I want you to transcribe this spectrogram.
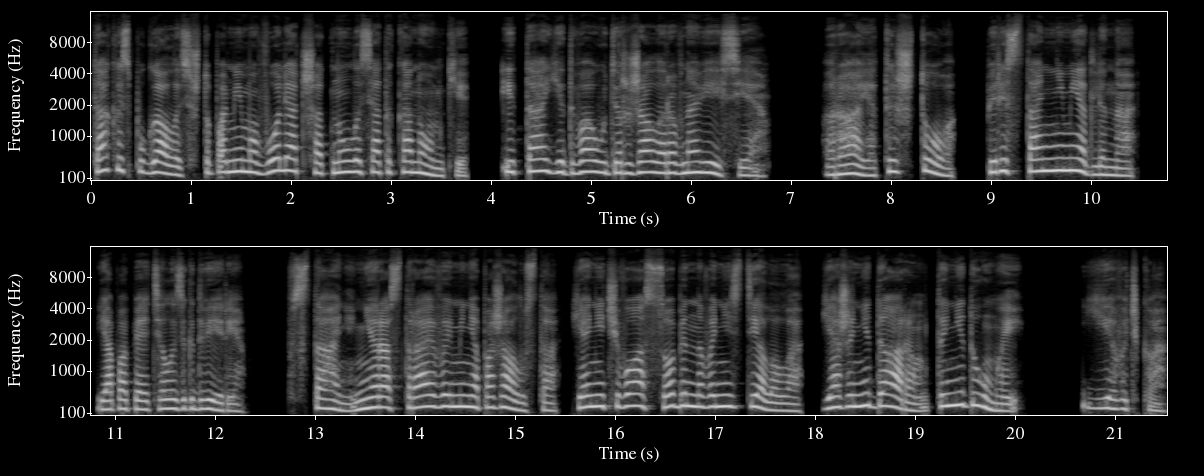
Так испугалась, что помимо воли отшатнулась от экономки, и та едва удержала равновесие. «Рая, ты что? Перестань немедленно!» Я попятилась к двери. «Встань, не расстраивай меня, пожалуйста. Я ничего особенного не сделала. Я же не даром, ты не думай». «Евочка».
